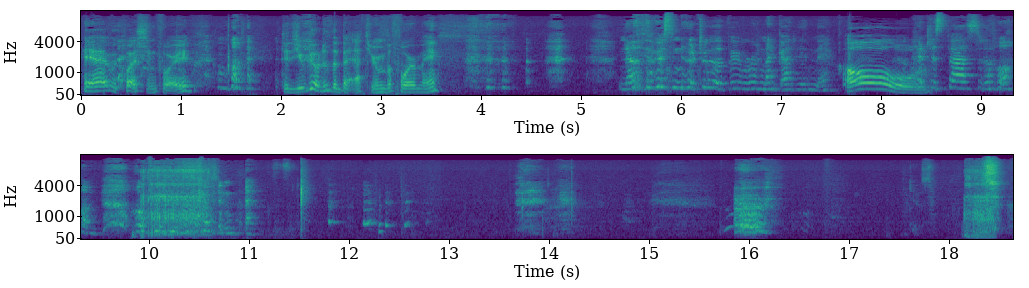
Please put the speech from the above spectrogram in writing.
Hey, I have a question for you. What? Did you go to the bathroom before me? No, there was no toilet paper when I got in there. Oh. I just passed it along. hoping you was coming next. Yes.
